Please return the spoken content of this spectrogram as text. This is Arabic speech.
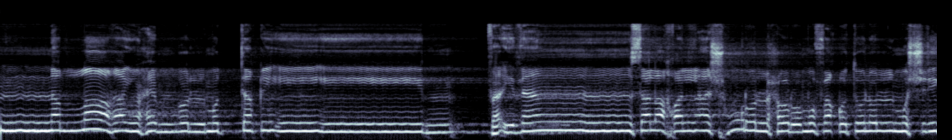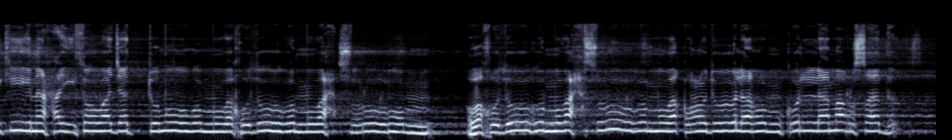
ان الله يحب المتقين فاذا انسلخ الأشهر الحرم فاقتلوا المشركين حيث وجدتموهم وخذوهم واحسروهم وخذوهم واحسروهم واقعدوا لهم كل مرصد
